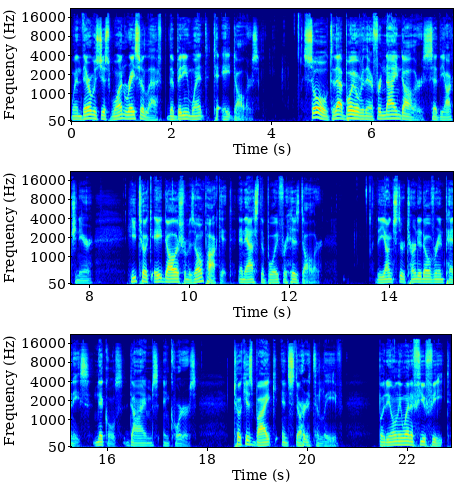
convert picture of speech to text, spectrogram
When there was just one racer left, the bidding went to $8. Sold to that boy over there for $9, said the auctioneer. He took $8 from his own pocket and asked the boy for his dollar. The youngster turned it over in pennies, nickels, dimes, and quarters, took his bike, and started to leave. But he only went a few feet.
